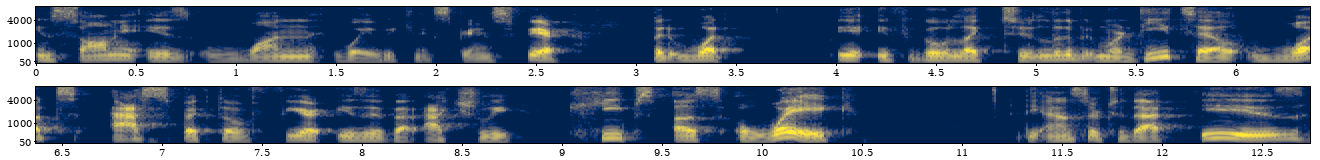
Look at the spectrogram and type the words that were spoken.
Insomnia is one way we can experience fear. But what if we go like to a little bit more detail, what aspect of fear is it that actually keeps us awake? The answer to that is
